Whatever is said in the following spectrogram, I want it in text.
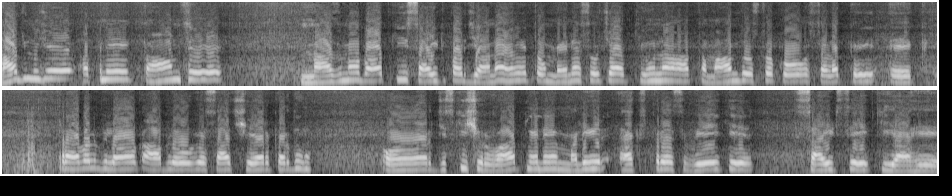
आज मुझे अपने काम से नाजमाबाद की साइट पर जाना है तो मैंने सोचा क्यों ना आप तमाम दोस्तों को सड़क के एक ट्रैवल ब्लॉग आप लोगों के साथ शेयर कर दूँ। और जिसकी शुरुआत मैंने मलिर एक्सप्रेस वे के साइट से किया है।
